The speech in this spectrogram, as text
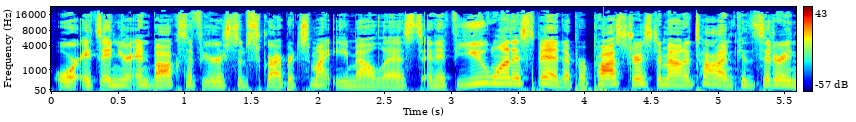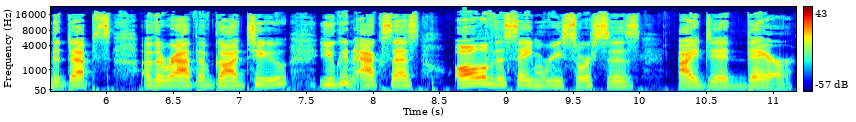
or it's in your inbox if you're a subscriber to my email list. And if you want to spend a preposterous amount of time considering the depths of the wrath of God too, you can access all of the same resources I did there.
